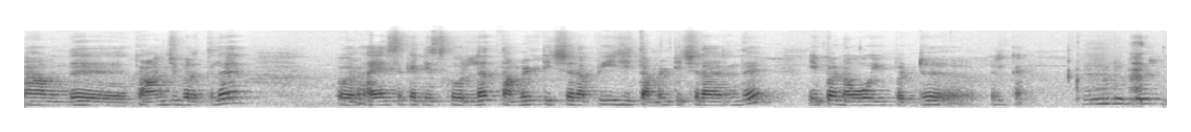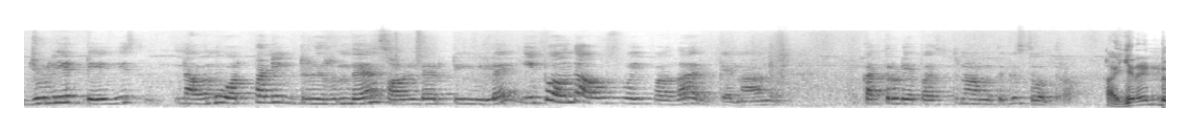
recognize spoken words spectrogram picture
நான் வந்து காஞ்சிபுரத்தில் ஒரு ஹையர் செகண்டரி ஸ்கூலில் தமிழ் டீச்சராக பிஜி தமிழ் டீச்சராக இருந்து இப்போ நான் ஓய்வு பெற்று இருக்கேன். என்னுடைய பேர் ஜூலியட் டேவிஸ். நான் வந்து ஒர்க் பண்ணிட்டு இருந்தேன் சால்டர் டிவியில் இப்போ வந்து ஹவுஸ் ஒய்ஃபாக தான் இருக்கேன் நான். கத்தருடைய பரிசுத்த நாமத்துக்கு ஸ்தோத்திரம். இரண்டு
